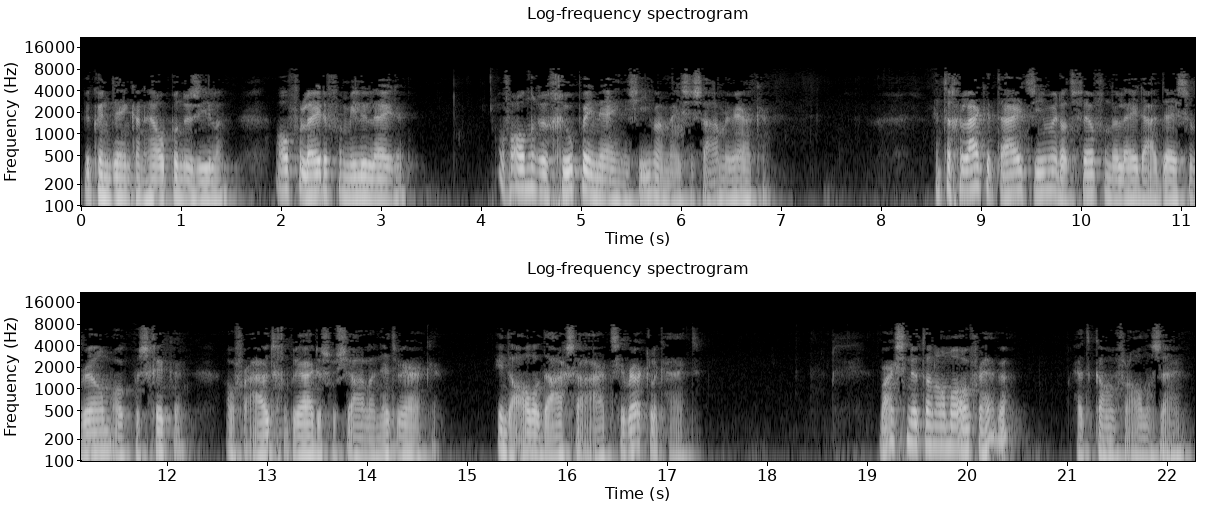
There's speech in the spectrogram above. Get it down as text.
Je kunt denken aan helpende zielen, overleden familieleden of andere groepen in de energie waarmee ze samenwerken. En tegelijkertijd zien we dat veel van de leden uit deze realm ook beschikken over uitgebreide sociale netwerken in de alledaagse aardse werkelijkheid. Waar ze het dan allemaal over hebben? Het kan van alles zijn.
